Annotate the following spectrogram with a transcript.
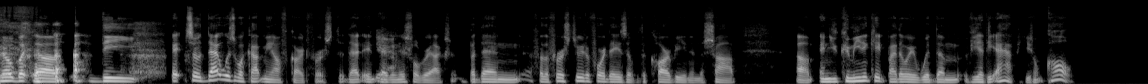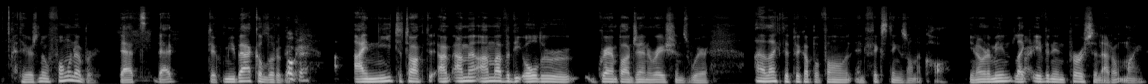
No, but uh, the so that was what got me off guard first. That yeah. that initial reaction. But then for the first three to four days of the car being in the shop, um, and you communicate by the way with them via the app. You don't call. There's no phone number. That's that took me back a little bit. Okay. I need to talk to. I'm I'm, I'm of the older grandpa generations where I like to pick up a phone and fix things on a call. You know what I mean? Like right. even in person, I don't mind.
